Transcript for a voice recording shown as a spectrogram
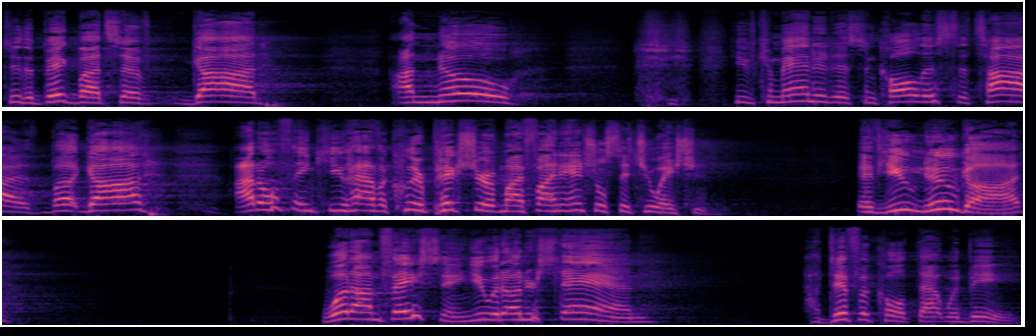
To the big butts of God, I know you've commanded us and called us to tithe, but God, I don't think you have a clear picture of my financial situation. If you knew God, what I'm facing, you would understand how difficult that would be.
